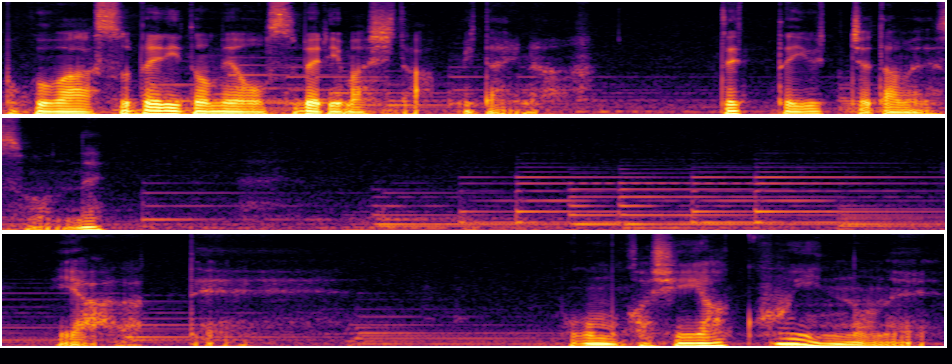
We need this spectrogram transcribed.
僕は滑り止めを滑りました、みたいな。絶対言っちゃダメですもんね。いや、だって、僕昔役員のね、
